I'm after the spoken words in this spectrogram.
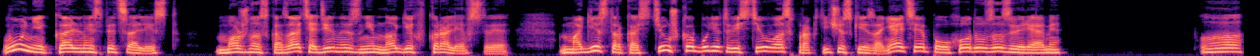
Уникальный специалист. Можно сказать, один из немногих в королевстве. Магистр Костюшка будет вести у вас практические занятия по уходу за зверями». «По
